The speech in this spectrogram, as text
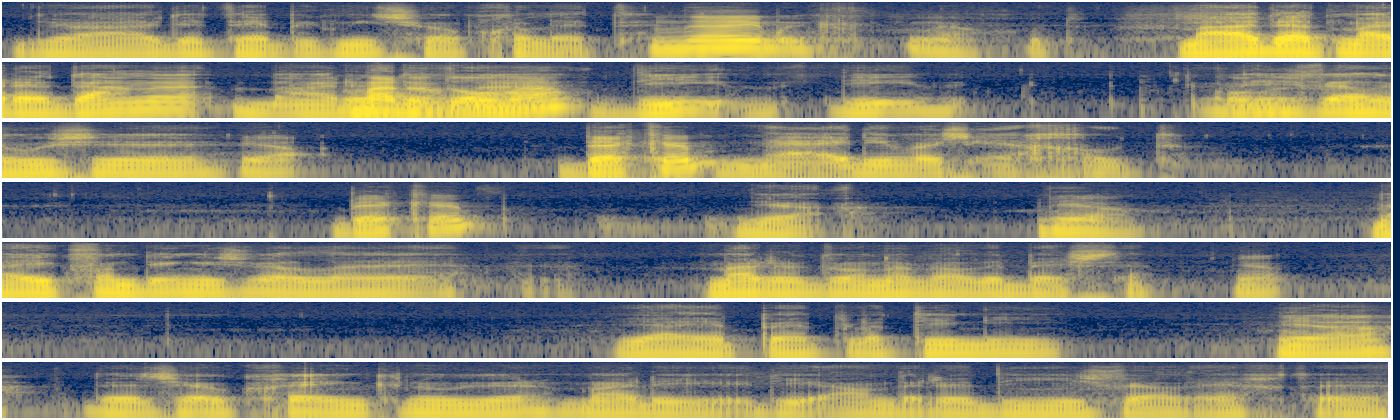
Ja, dit heb ik niet zo opgelet. Nee, maar ik, nou goed. Maar dat Maradona, Maradona, Maradona. die, die Kon wel hoe ze... Ja. Beckham? Nee, die was echt goed. Beckham? Ja. Ja. Nee, ik vond Dinges wel, eh, Maradona wel de beste. Ja. Jij hebt eh, Platini, Ja. dat is ook geen knoeier, maar die, die andere, die is wel echt... eh,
